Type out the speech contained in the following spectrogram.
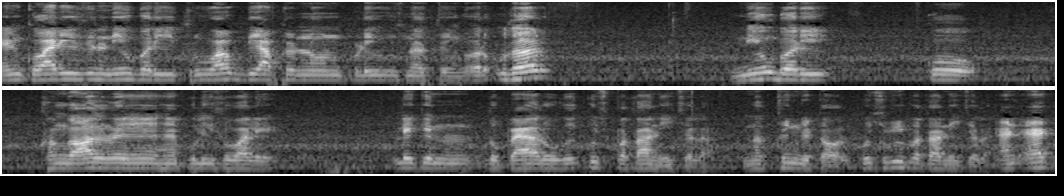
Inquiries in Newbury throughout the afternoon produce nothing और उधर न्यू बरी को खंगाल रहे हैं पुलिस वाले, लेकिन दोपहर हो गई, कुछ पता नहीं चला नथिंग एट ऑल कुछ भी पता नहीं चला and at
